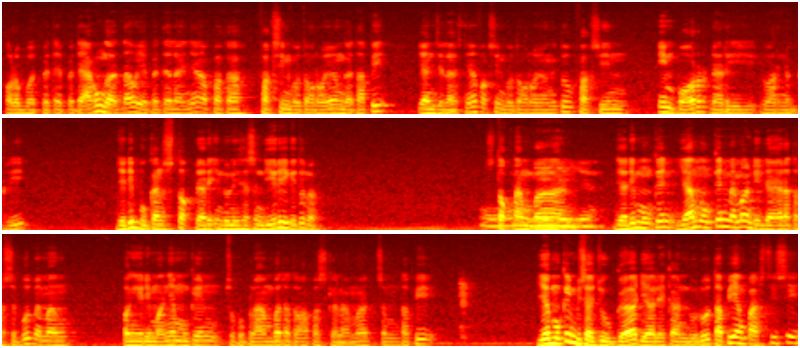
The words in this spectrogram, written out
kalau buat PT-PT aku nggak tahu ya PT lainnya apakah vaksin gotong royong nggak tapi yang jelasnya vaksin gotong royong itu vaksin impor dari luar negeri jadi bukan stok dari Indonesia sendiri gitu loh stok Oh, tambahan. iya, iya. jadi mungkin ya mungkin memang di daerah tersebut memang pengirimannya mungkin cukup lambat atau apa segala macam tapi ya mungkin bisa juga dialihkan dulu. Tapi yang pasti sih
